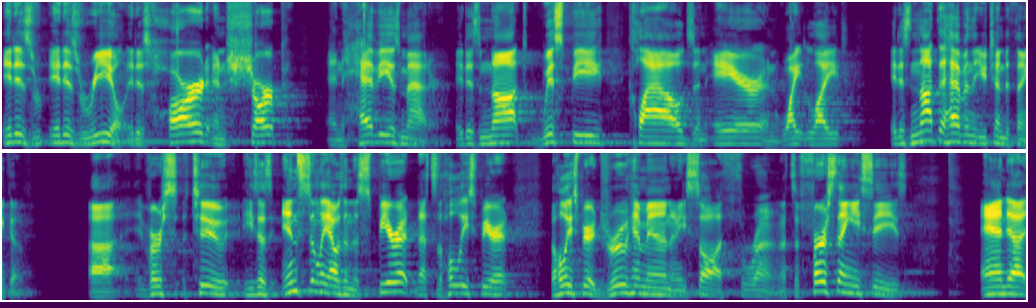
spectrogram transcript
it, is, it is real. It is hard and sharp and heavy as matter. It is not wispy clouds and air and white light. It is not the heaven that you tend to think of. Uh, verse 2, he says, Instantly I was in the Spirit, that's the Holy Spirit. The Holy Spirit drew him in and he saw a throne. That's the first thing he sees. And uh,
